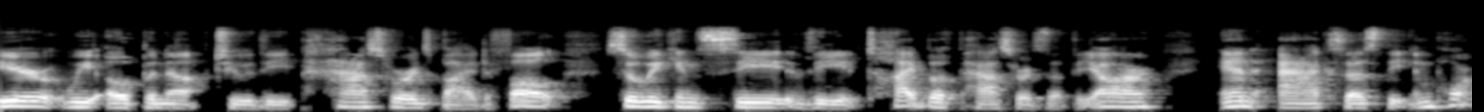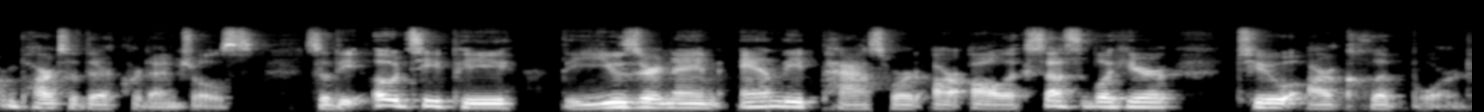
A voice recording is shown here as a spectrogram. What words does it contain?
Here we open up to the passwords by default so we can see the type of passwords that they are and access the important parts of their credentials. So the OTP, the username, and the password are all accessible here to our clipboard.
